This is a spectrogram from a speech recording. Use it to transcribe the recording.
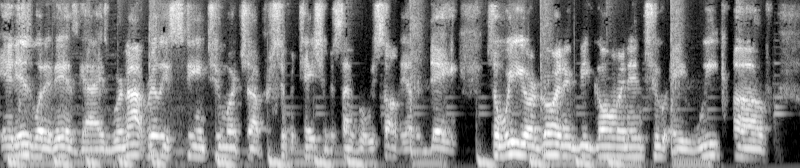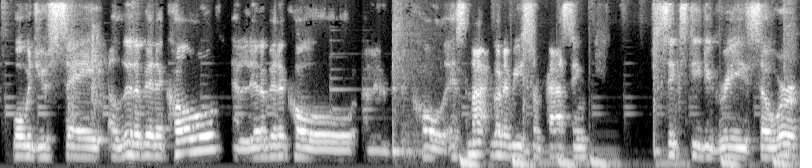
it is what it is, guys. We're not really seeing too much uh, precipitation besides what we saw the other day. So we are going to be going into a week of what would you say a little bit of cold, a little bit of cold, a little bit of cold. It's not going to be surpassing 60 degrees. So we're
